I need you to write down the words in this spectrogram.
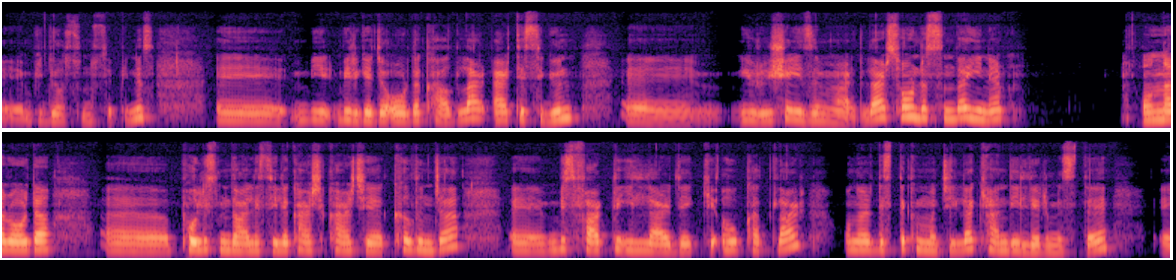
e, biliyorsunuz hepiniz. E, bir, bir gece orada kaldılar. Ertesi gün e, yürüyüşe izin verdiler. Sonrasında yine onlar orada e, polis müdahalesiyle karşı karşıya kalınca e, biz farklı illerdeki avukatlar onlara destek amacıyla kendi illerimizde e,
